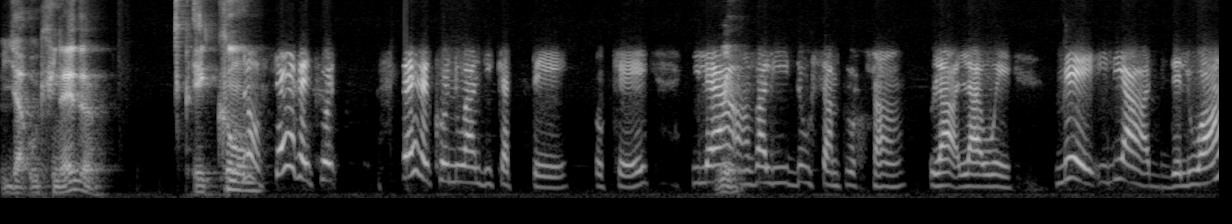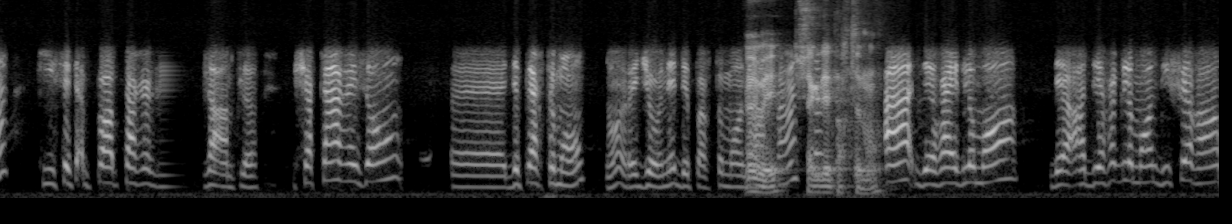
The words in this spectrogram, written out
il n'y a aucune aide. Et quand... Non, c'est reconnu handicapé, ok, il est invalide ou 100%, là, là, oui. Mais il y a des lois qui, par, par exemple, chacun raison euh, département, non, région, département oui, chaque département a des règlements, des, a des règlements différents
